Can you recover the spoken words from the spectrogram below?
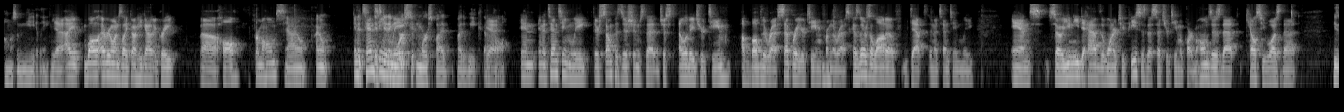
almost immediately. Yeah, I while everyone's like, oh, he got a great uh, haul for Mahomes Yeah, I don't. I don't in a it's, ten. it's getting league, worse and worse by by the week. That Yeah. call. in in a 10 team league there's some positions that just elevate your team above the rest separate your team from mhm. the rest because there's a lot of depth in a 10 team league and so you need to have the one or two pieces that sets your team apart mahomes is that kelce was that He's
